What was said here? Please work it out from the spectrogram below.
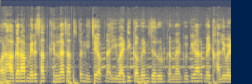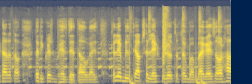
और हाँ अगर आप मेरे साथ खेलना चाहते हो तो नीचे अपना यू कमेंट ज़रूर करना है क्योंकि यार मैं खाली बैठा रहता हूँ तो रिक्वेस्ट भेज देता हूँ गाइस चलिए, मिलते हैं आपसे नेक्स्ट वीडियो तब तक बाय गाइस और हाँ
